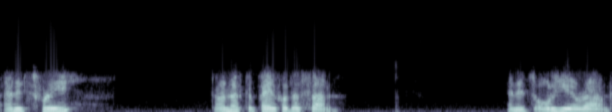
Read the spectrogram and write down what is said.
And it's free. Don't have to pay for the sun. And it's all year round.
